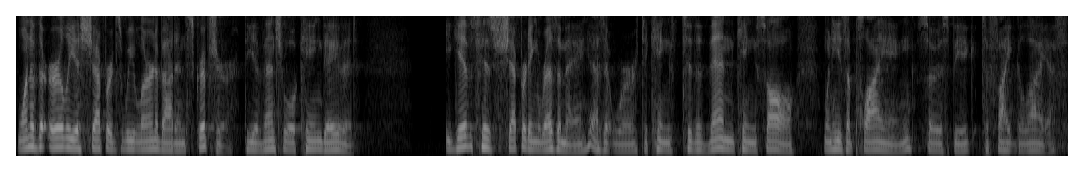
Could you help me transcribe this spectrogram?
one of the earliest shepherds we learn about in Scripture, the eventual King David, he gives his shepherding resume, as it were, to, King, to the then King Saul when he's applying, so to speak, to fight Goliath.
